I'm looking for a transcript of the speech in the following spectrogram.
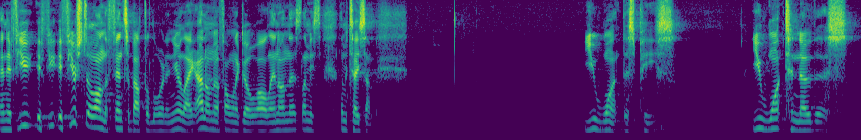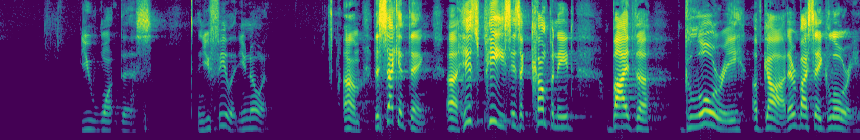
And if you if you if you're still on the fence about the Lord and you're like, I don't know if I want to go all in on this, let me let me tell you something. You want this peace. You want to know this. You want this. And you feel it, you know it. Um, the second thing, uh, his peace is accompanied by the glory of God. Everybody say glory. glory.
